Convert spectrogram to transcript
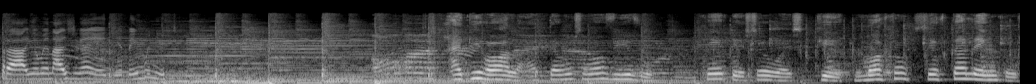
pra, em homenagem a ele. É bem bonito. Aqui rola até um som ao vivo. Tem pessoas que mostram seus talentos.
